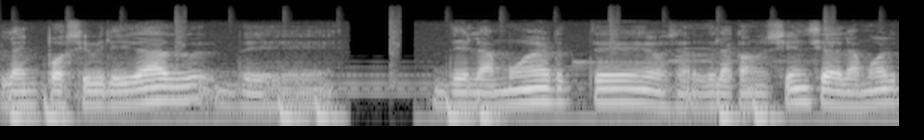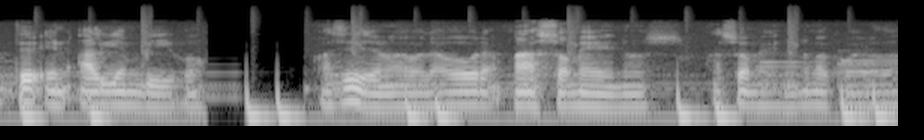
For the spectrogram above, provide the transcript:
la imposibilidad de, de la muerte, o sea, de la conciencia de la muerte en alguien vivo. Así se llamaba la obra, más o menos, más o menos, no me acuerdo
